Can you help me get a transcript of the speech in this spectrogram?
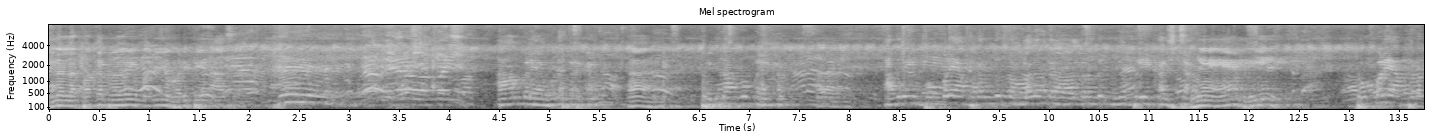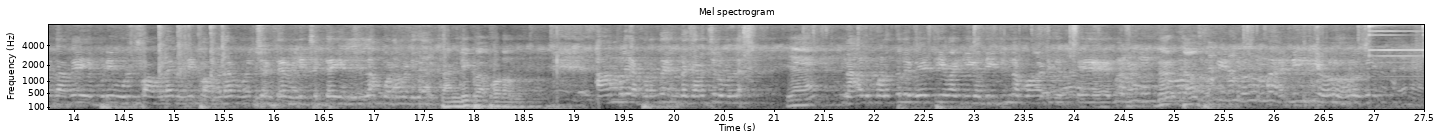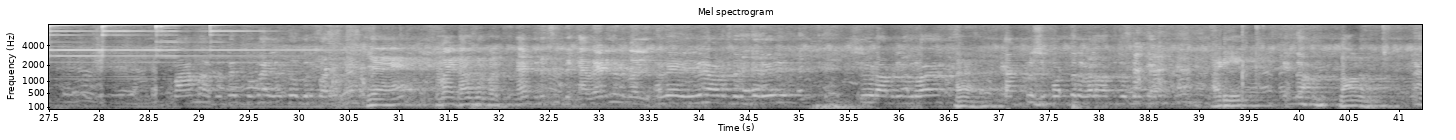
இல்ல இல்ல பக்கத்துல மடியில படிப்பேன்னு ஆசை. ஆம்பளையா கூட பிறக்கணும். பெண்ணாகவும் பிறக்கணும். அதுலயும் பொம்பளையா பிறந்து இந்த உலகத்துல வாழ்றது மிகப்பெரிய கஷ்டம். ஏன் பொம்பளையா பிறந்தாவே எப்படி உள்பாவடை வெளிப்பாவடை உள்சட்டை வெளிச்சட்டை எல்லாம் போட வேண்டியதா கண்டிப்பா போடணும். ஆம்பளையா பிறந்தா எந்த கரைச்சலும் இல்ல. ஏன்? நாலு மலத்துல வேட்டியை வாங்கி கட்டிக்கிட்டு நம்ம வாட்டுக்கு மாமா அப்ப துபாயில இருந்து வந்திருப்பாரு ஏன்? துபாய் பர்சன்ட் அதே விவேகானந்தர் இருக்காரு சூடா அப்படிங்கிறோம் வேலை பார்த்துட்டு வந்திருக்காரு அடி. நானும்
